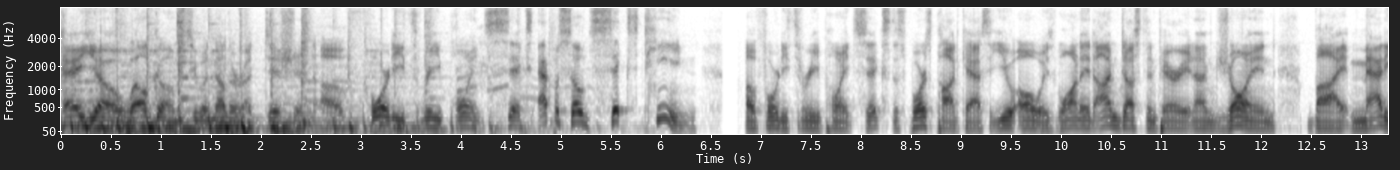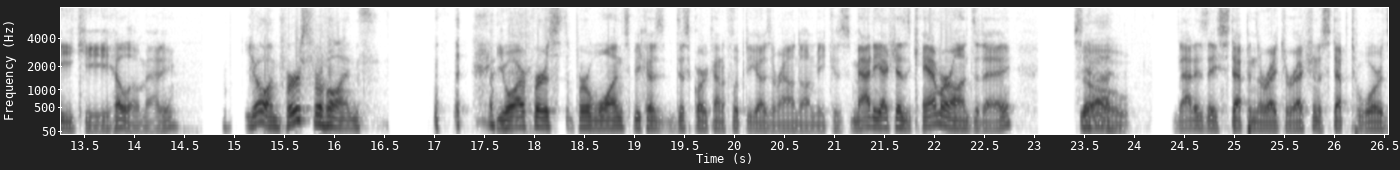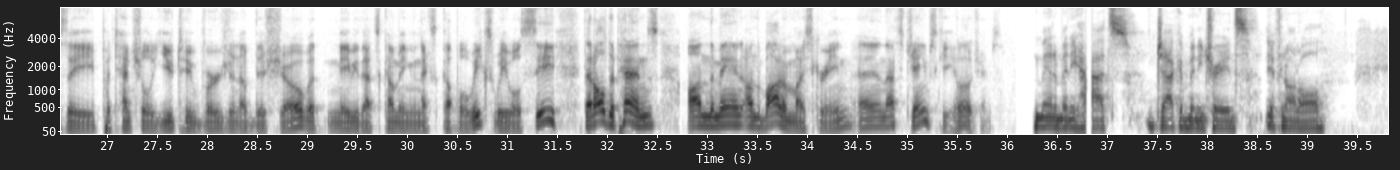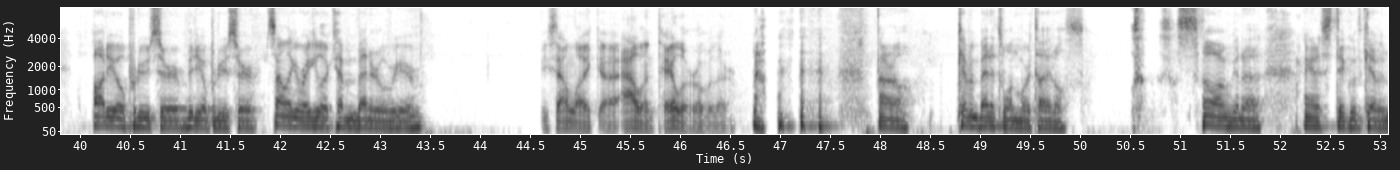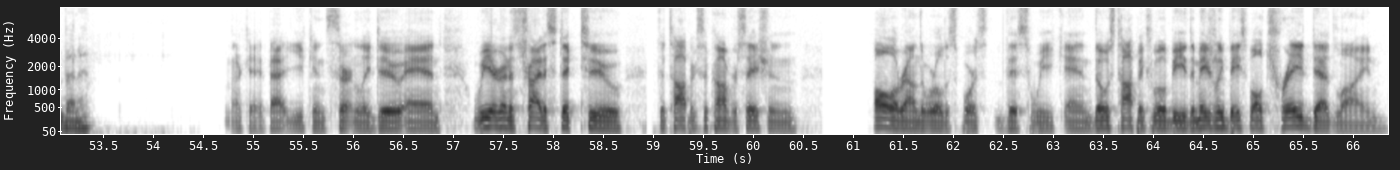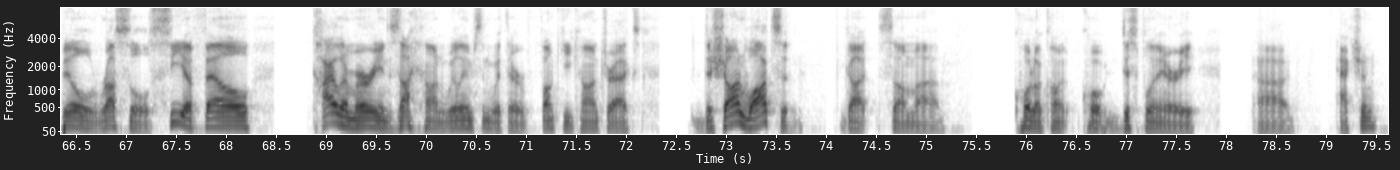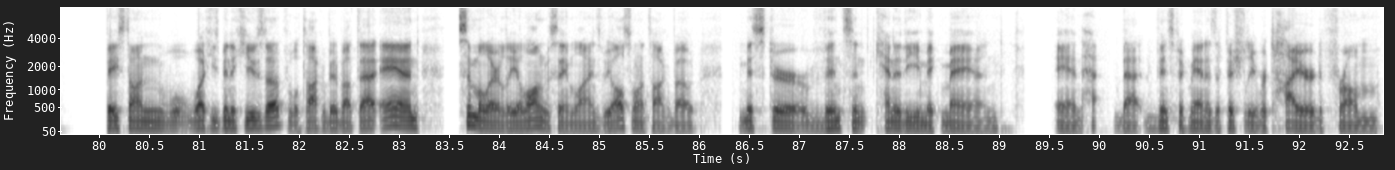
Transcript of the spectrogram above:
Hey, yo, welcome to another edition of 43.6, episode 16 of 43.6, the sports podcast that you always wanted. I'm Dustin Perry, and I'm joined by Maddie Key. Hello, Maddie. Yo, I'm first for once. you are first for once because Discord kind of flipped you guys around on me because Maddie actually has a camera on today. So. That is a step in the right direction, a step towards the potential YouTube version of this show, but maybe that's coming in the next couple of weeks. We will see. That all depends on the man on the bottom of my screen, and that's James Key. Hello, James. Man of many hats, jack of many trades, if not all. Audio producer, video producer. Sound like a regular Kevin Bennett over here. You sound like uh, Alan Taylor over there. I don't know. Kevin Bennett's won more titles, so I'm gonna I'm gonna stick with Kevin Bennett. Okay, that you can certainly do, and we are going to try to stick to the topics of conversation all around the world of sports this week, and those topics will be the Major League Baseball trade deadline, Bill Russell, CFL, Kyler Murray, and Zion Williamson with their funky contracts, Deshaun Watson got some uh, quote unquote quote disciplinary uh, action based on w- what he's been accused of. We'll talk a bit about that. And similarly, along the same lines, we also want to talk about Mr. Vincent Kennedy McMahon and ha- that Vince McMahon has officially retired from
